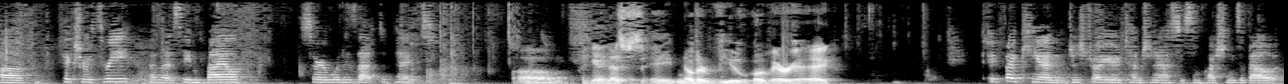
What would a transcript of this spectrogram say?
uh, picture three of that same file. Sir, what does that depict? Um, Again, that's just another view of Area A. If I can, just draw your attention and ask you some questions about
